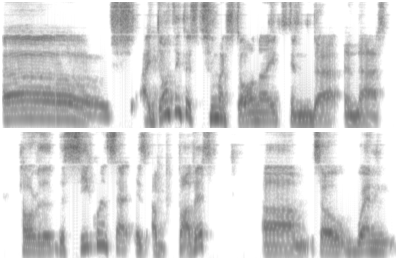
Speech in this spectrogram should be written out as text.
Oh, I don't think there's too much dolomite in that. In that, however, the, the sequence that is above it. Um, so when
